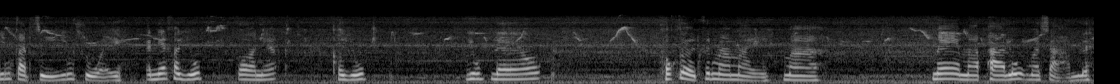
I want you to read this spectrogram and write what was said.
ยิ่งกัดสียิ่งสวย อันนี้เขายุบกอเนี้ยเขายุบ ยุบแล้วเขาเกิดขึ้นมาใหม่ มา แม่มาพาลูกมาสามเลย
